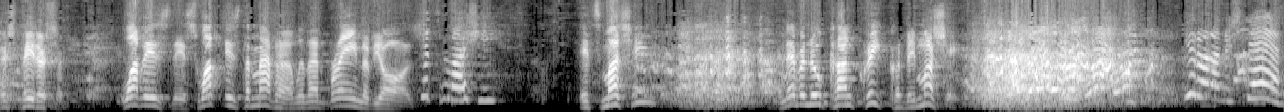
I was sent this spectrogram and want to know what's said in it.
Miss Peterson, what is this? What is the matter with that brain of yours? It's mushy. It's mushy? I never knew concrete could be mushy. You don't understand.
